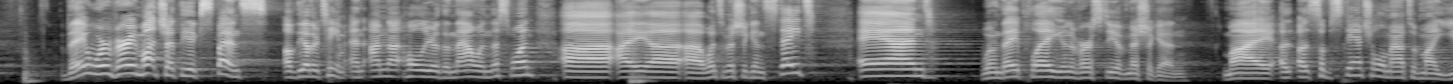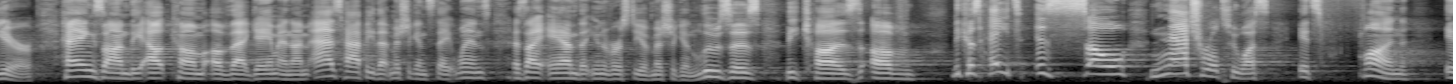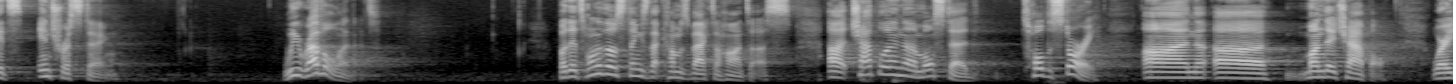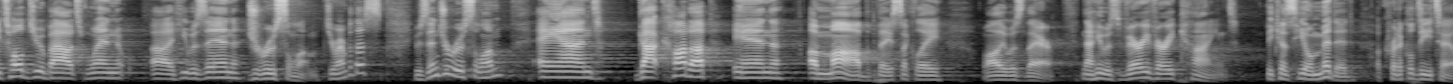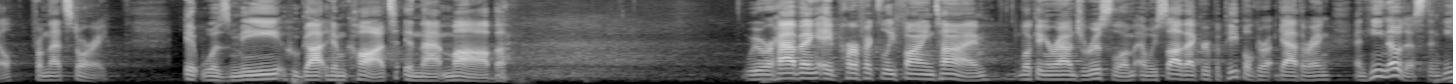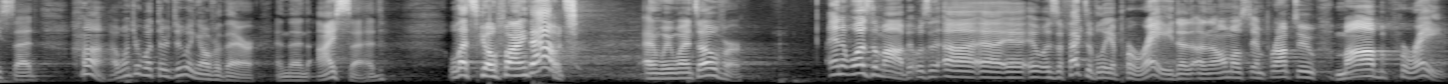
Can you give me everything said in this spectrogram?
they were very much at the expense of the other team. And I'm not holier than thou in this one. Uh, I uh, uh, went to Michigan State, and when they play University of Michigan, my a, a, substantial amount of my year hangs on the outcome of that game and i'm as happy that michigan state wins as i am that university of michigan loses because of because hate is so natural to us it's fun it's interesting we revel in it. But it's one of those things that comes back to haunt us. Uh, Chaplain uh, Molstead told a story on uh, Monday Chapel where he told you about when uh, he was in Jerusalem. Do you remember this? He was in Jerusalem and got caught up in a mob, basically, while he was there. Now, he was very, very kind because he omitted a critical detail from that story. It was me who got him caught in that mob. we were having a perfectly fine time looking around Jerusalem, and we saw that group of people gathering, and he noticed, and he said, Huh, I wonder what they're doing over there. And then I said, Let's go find out. And we went over. And it was a mob. It was, uh, uh, it was effectively a parade, an almost impromptu mob parade.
